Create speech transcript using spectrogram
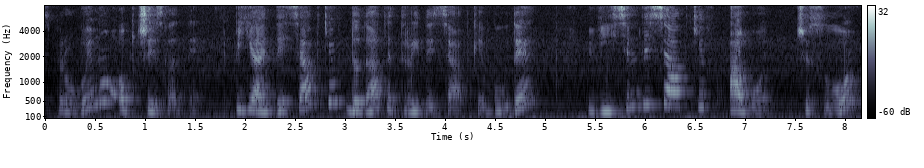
Спробуємо обчислити. 5 десятків додати 3 десятки буде 8 десятків або число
